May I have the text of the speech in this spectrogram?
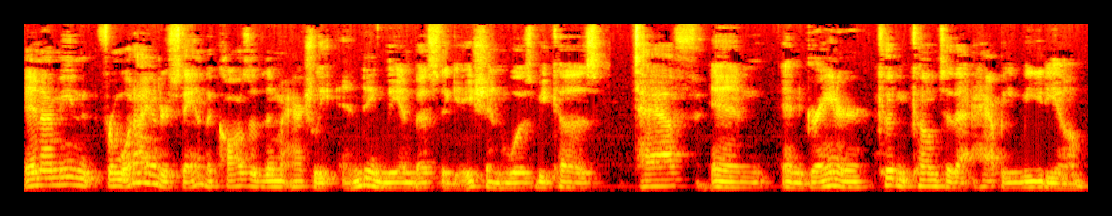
And I mean, from what I understand, the cause of them actually ending the investigation was because Taff and and Grainer couldn't come to that happy medium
